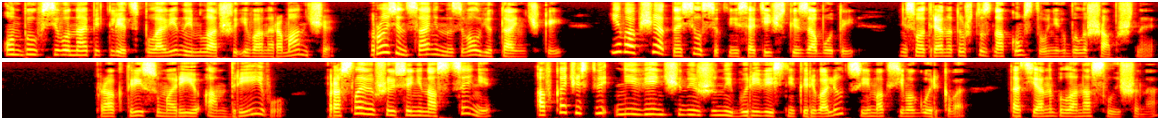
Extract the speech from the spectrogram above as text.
он был всего на пять лет с половиной младше Ивана Романовича, Розин Санин называл ее Танечкой и вообще относился к ней с отеческой заботой, несмотря на то, что знакомство у них было шапошное. Про актрису Марию Андрееву, прославившуюся не на сцене, а в качестве невенчанной жены буревестника революции Максима Горького, Татьяна была наслышана.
